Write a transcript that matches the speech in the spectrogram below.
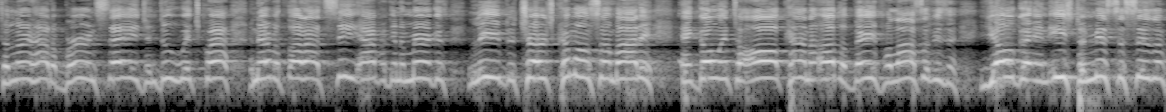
to learn how to burn sage and do witchcraft. Never thought I'd see African Americans leave the church. Come on, somebody, and go into all kind of other vain philosophies and yoga and Eastern mysticism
